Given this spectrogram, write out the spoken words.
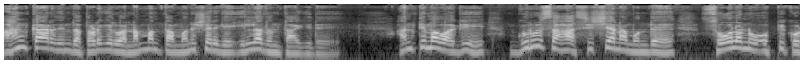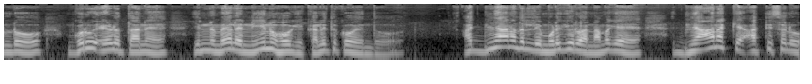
ಅಹಂಕಾರದಿಂದ ತೊಡಗಿರುವ ನಮ್ಮಂಥ ಮನುಷ್ಯರಿಗೆ ಇಲ್ಲದಂತಾಗಿದೆ. ಅಂತಿಮವಾಗಿ ಗುರು ಸಹ ಶಿಷ್ಯನ ಮುಂದೆ ಸೋಲನ್ನು ಒಪ್ಪಿಕೊಂಡು ಗುರು ಹೇಳುತ್ತಾನೆ, ಇನ್ನು ಮೇಲೆ ನೀನು ಹೋಗಿ ಕಲಿತುಕೋ ಎಂದು. ಅಜ್ಞಾನದಲ್ಲಿ ಮುಳುಗಿರುವ ನಮಗೆ ಜ್ಞಾನಕ್ಕೆ ಹತ್ತಿಸಲು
